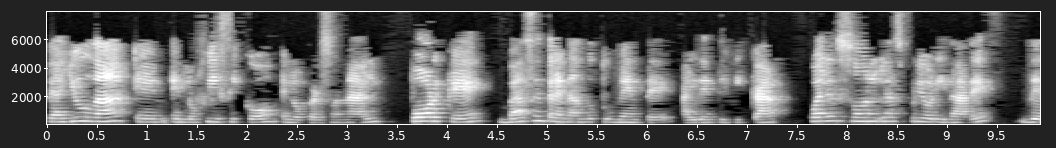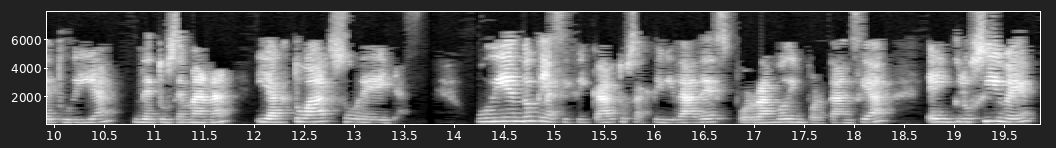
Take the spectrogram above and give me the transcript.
te ayuda en, en lo físico, en lo personal, porque vas entrenando tu mente a identificar cuáles son las prioridades de tu día, de tu semana y actuar sobre ellas, pudiendo clasificar tus actividades por rango de importancia e inclusive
